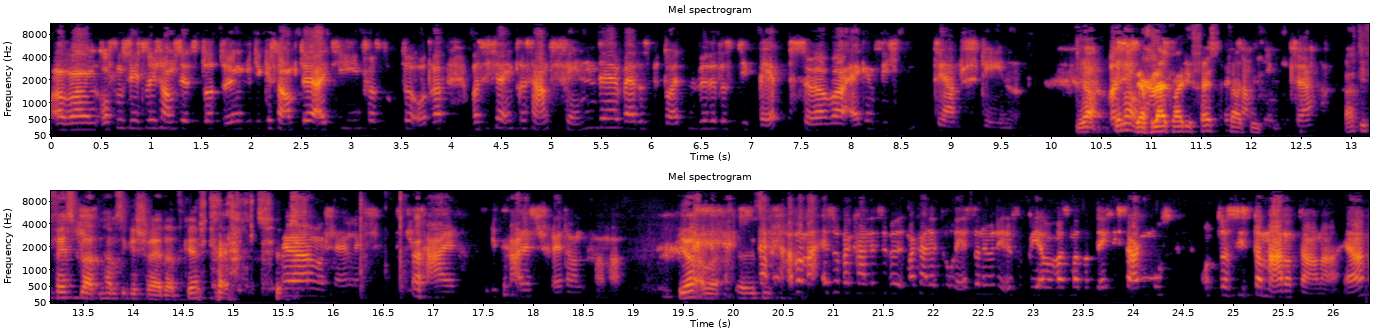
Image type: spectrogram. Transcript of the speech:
aber offensichtlich haben sie jetzt dort irgendwie die gesamte IT-Infrastruktur oder was ich ja interessant fände, weil das bedeuten würde, dass die Webserver eigentlich intern stehen. Ja, was genau. Ja, vielleicht weil die Festplatten. Ja. Ach, die Festplatten haben sie geschreddert, gell? ja, wahrscheinlich. Digital. Digitales Schreddern. Haha. Ja, aber. Äh, aber man, also man kann jetzt über, man kann jetzt lästern über die ÖVP, aber was man tatsächlich sagen muss, und das ist der Maratana, ja,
